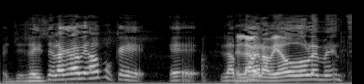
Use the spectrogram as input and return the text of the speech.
se dice el agraviado porque eh, la El agraviado doblemente.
